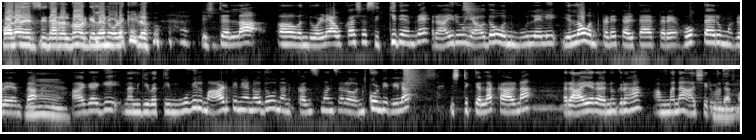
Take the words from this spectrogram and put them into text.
ಫಾಲೋವರ್ಸ್ ಇದಾರಲ್ವಾ ಅವ್ರಿಗೆಲ್ಲ ನೋಡಕ್ಕೆ ಹೇಳು. ಇಷ್ಟೆಲ್ಲ ಒಂದು ಒಳ್ಳೆ ಅವಕಾಶ ಸಿಕ್ಕಿದೆ ಅಂದ್ರೆ ರಾಯರು ಯಾವುದೋ ಒಂದು ಮೂಲೆಯಲ್ಲಿ ಎಲ್ಲೋ ಒಂದ್ ಕಡೆ ತಳ್ತಾ ಇರ್ತಾರೆ ಹೋಗ್ತಾ ಇರು ಮಗಳೇ ಅಂತ. ಹಾಗಾಗಿ ನನ್ಗೆ ಇವತ್ತು ಈ ಮೂವಿಲ್ ಮಾಡ್ತೀನಿ ಅನ್ನೋದು ನನ್ ಕನ್ಸ್ ಮನ್ಸಲ್ಲಿ ಅನ್ಕೊಂಡಿರ್ಲಿಲ್ಲ. ಇಷ್ಟಕ್ಕೆಲ್ಲ ಕಾರಣ ರಾಯರ ಅನುಗ್ರಹ ಅಮ್ಮನ ಆಶೀರ್ವಾದ. ಅಮ್ಮ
